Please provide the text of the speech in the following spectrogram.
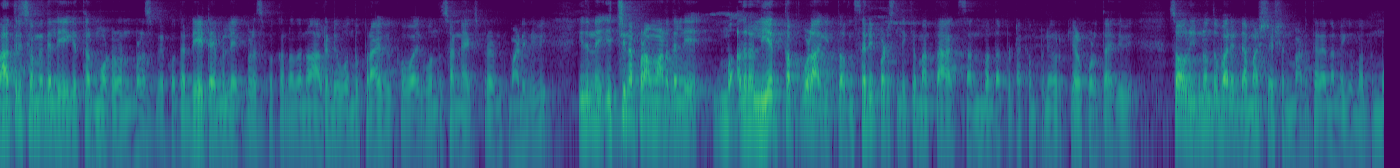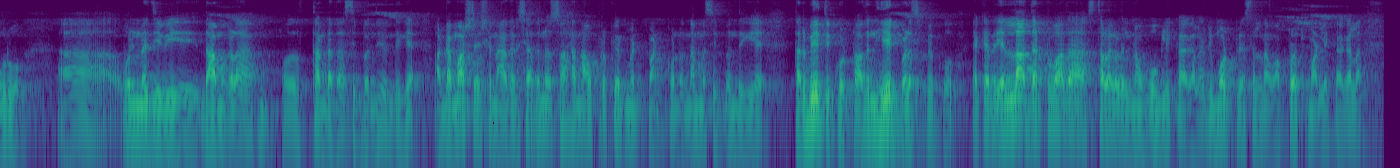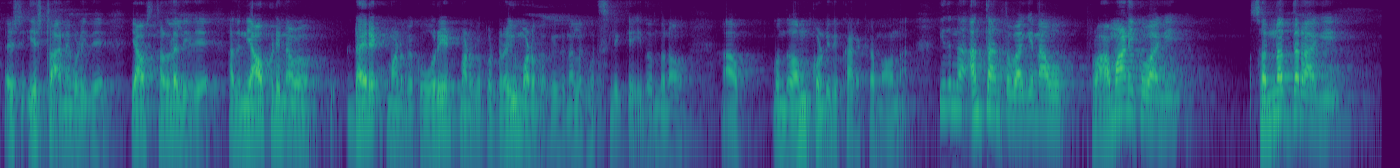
ರಾತ್ರಿ ಸಮಯದಲ್ಲಿ ಹೇಗೆ ಥರ್ಮೋ ಡ್ರೋನ್ ಬಳಸಬೇಕು ಅಥವಾ ಡೇ ಟೈಮಲ್ಲಿ ಹೇಗೆ ಬಳಸಬೇಕು ಅನ್ನೋದನ್ನು ಆಲ್ರೆಡಿ ಒಂದು ಪ್ರಾಯೋಗಿಕವಾಗಿ ಒಂದು ಸಣ್ಣ ಎಕ್ಸ್ಪೆರಿಮೆಂಟ್ ಮಾಡಿದ್ದೀವಿ. ಇದನ್ನು ಹೆಚ್ಚಿನ ಪ್ರಮಾಣದಲ್ಲಿ ಅದರಲ್ಲಿ ಏನು ತಪ್ಪುಗಳಾಗಿತ್ತು ಅದನ್ನು ಸರಿಪಡಿಸಲಿಕ್ಕೆ ಮತ್ತು ಆ ಸಂಬಂಧಪಟ್ಟ ಕಂಪನಿಯವರು ಕೇಳ್ಕೊಳ್ತಾ ಇದ್ದೀವಿ. ಸೊ ಅವ್ರು ಇನ್ನೊಂದು ಬಾರಿ ಡೆಮಾನ್ಸ್ಟ್ರೇಷನ್ ಮಾಡ್ತಾರೆ ನಮಗೆ ಮತ್ತು ಮೂರು ವನ್ಯಜೀವಿ ಧಾಮಗಳ ತಂಡದ ಸಿಬ್ಬಂದಿಯೊಂದಿಗೆ. ಆ ಡೆಮಾನ್ಸ್ಟ್ರೇಷನ್ ಆಧರಿಸಿ ಅದನ್ನು ಸಹ ನಾವು ಪ್ರೊಕ್ಯೂರ್ಮೆಂಟ್ ಮಾಡಿಕೊಂಡು ನಮ್ಮ ಸಿಬ್ಬಂದಿಗೆ ತರಬೇತಿ ಕೊಟ್ಟು ಅದನ್ನು ಹೇಗೆ ಬಳಸಬೇಕು ಯಾಕೆಂದರೆ ಎಲ್ಲ ದಟ್ಟವಾದ ಸ್ಥಳಗಳಲ್ಲಿ ನಾವು ಹೋಗ್ಲಿಕ್ಕಾಗಲ್ಲ ರಿಮೋಟ್ ಪ್ಲೇಸಲ್ಲಿ ನಾವು ಅಪ್ರೋಚ್ ಮಾಡಲಿಕ್ಕಾಗಲ್ಲ. ಎಷ್ಟು ಎಷ್ಟು ಆನೆಗಳಿದೆ, ಯಾವ ಸ್ಥಳದಲ್ಲಿದೆ, ಅದನ್ನು ಯಾವ ಕಡೆ ನಾವು ಡೈರೆಕ್ಟ್ ಮಾಡಬೇಕು ಓರಿಯೇಟ್ ಮಾಡಬೇಕು ಡ್ರೈವ್ ಮಾಡಬೇಕು ಇದನ್ನೆಲ್ಲ ಗುರುತಿಸಲಿಕ್ಕೆ ಇದೊಂದು ನಾವು ಒಂದು ಹಮ್ಮಿಕೊಂಡಿದ್ದೀವಿ ಕಾರ್ಯಕ್ರಮವನ್ನು. ಇದನ್ನು ಹಂತ ಹಂತವಾಗಿ ನಾವು ಪ್ರಾಮಾಣಿಕವಾಗಿ ಸನ್ನದ್ಧರಾಗಿ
